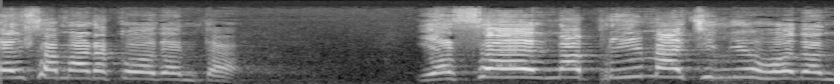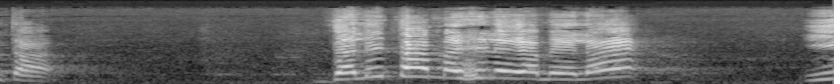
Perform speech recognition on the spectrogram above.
ಕೆಲಸ ಮಾಡಕ್ಕೆ ಹೋದಂತ ಎಸ್ ಐ ನ ಪ್ರೀ ಮ್ಯಾಚಿಂಗ್ ಹೋದಂತ ದಲಿತ ಮಹಿಳೆಯ ಮೇಲೆ ಈ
